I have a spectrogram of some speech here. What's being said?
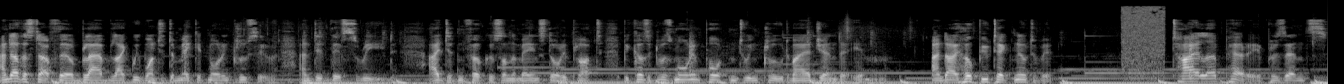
And other stuff they'll blab like we wanted to make it more inclusive and did this read. I didn't focus on the main story plot because it was more important to include my agenda in. And I hope you take note of it. Tyler Perry presents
